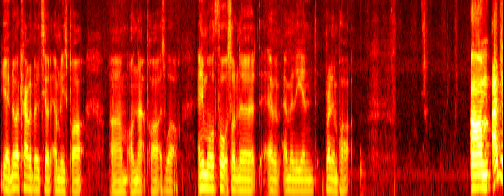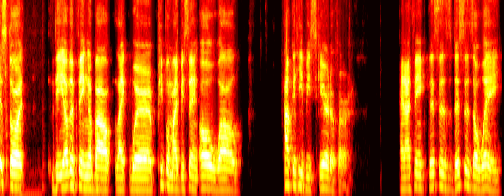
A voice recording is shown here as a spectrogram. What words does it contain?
yeah, no accountability on Emily's part, um, on that part as well. Any more thoughts on the, the Emily and Brennan part? Um, I just thought the other thing about like where people might be saying, "Oh, well, how could he be scared of her?" And I think this is this is a way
